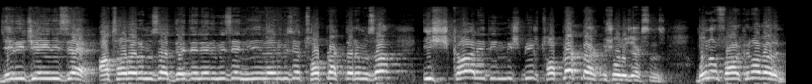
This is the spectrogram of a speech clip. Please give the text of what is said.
geleceğinize, atalarımıza, dedelerimize, ninelerimize, topraklarımıza işgal edilmiş bir toprak bırakmış olacaksınız. Bunun farkına varın.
